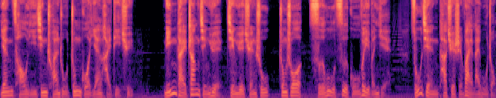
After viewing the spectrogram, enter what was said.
烟草已经传入中国沿海地区。明代张景岳《景岳全书》中说：“此物自古未闻也，足见它却是外来物种。”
